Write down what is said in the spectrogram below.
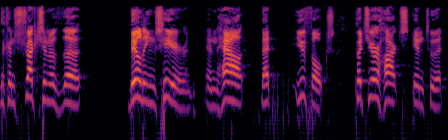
the construction of the buildings here and, and how that you folks put your hearts into it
